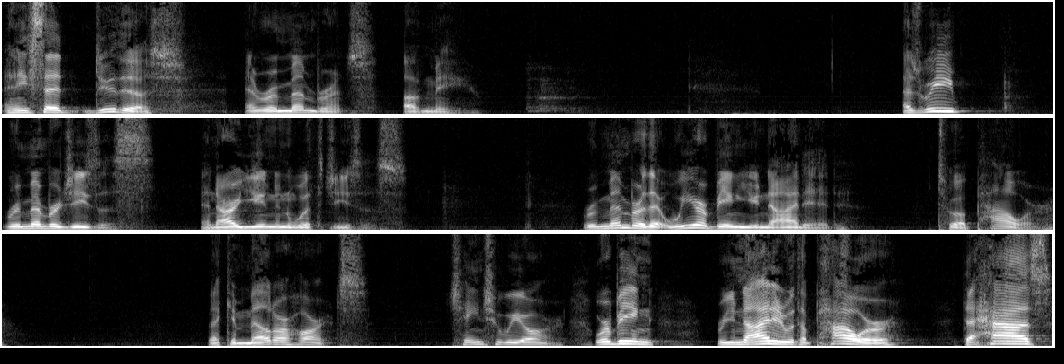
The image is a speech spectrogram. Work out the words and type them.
And he said, Do this in remembrance of me. As we remember Jesus and our union with Jesus, remember that we are being united to a power that can melt our hearts, change who we are. We're being reunited with a power that has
